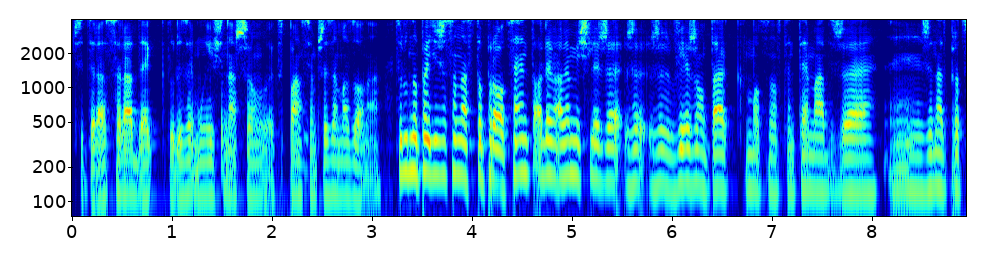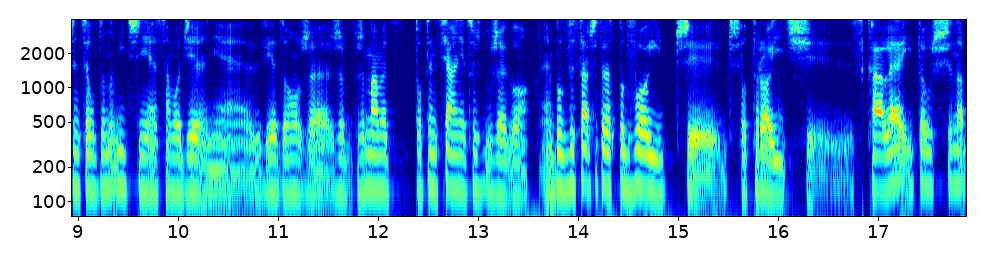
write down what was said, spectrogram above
czy teraz Radek, który zajmuje się naszą ekspansją przez Amazona. Trudno powiedzieć, że są na 100%, ale, ale myślę, że, że, że wierzą tak mocno w ten temat, że, y, że nawet pracujący autonomicznie, samodzielnie wiedzą, że, że, że mamy potencjalnie coś dużego, bo wystarczy teraz podwoić czy, czy potroić skalę i to już się na,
